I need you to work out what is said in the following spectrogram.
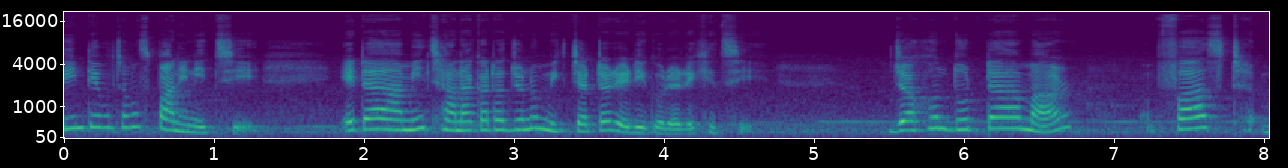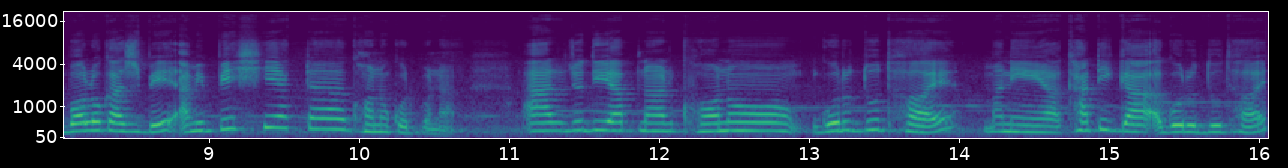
তিন টেবিল চামচ পানি নিচ্ছি। এটা আমি ছানা কাটার জন্য মিক্সচারটা রেডি করে রেখেছি। যখন দুধটা আমার ফার্স্ট বলক আসবে, আমি বেশি একটা ঘন করব না। আর যদি আপনার ঘন গরুর দুধ হয় মানে খাঁটি গা, গরুর দুধ হয়,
